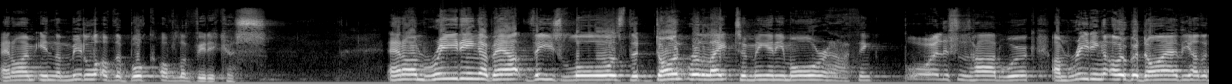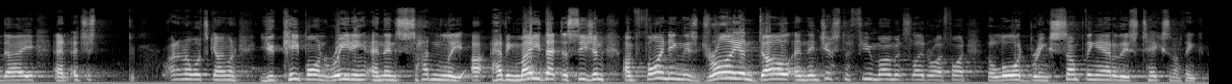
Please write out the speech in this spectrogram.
and I'm in the middle of the book of Leviticus. And I'm reading about these laws that don't relate to me anymore, and I think, boy, this is hard work. I'm reading Obadiah the other day, and it just, I don't know what's going on. You keep on reading, and then suddenly, uh, having made that decision, I'm finding this dry and dull, and then just a few moments later, I find the Lord brings something out of this text, and I think,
